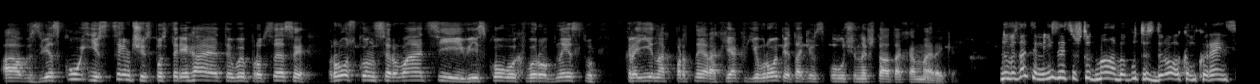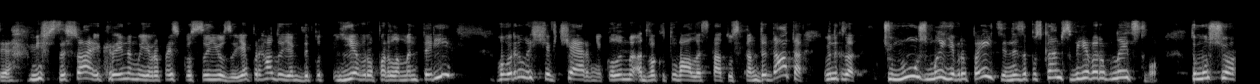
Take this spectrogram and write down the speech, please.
а в зв'язку із цим чи спостерігаєте ви процеси розконсервації військових виробництв в країнах-партнерах, як в Європі, так і в Сполучених Штатах Америки? Ну, ви знаєте, мені здається, що тут мала би бути здорова конкуренція між США і країнами Європейського союзу. Я пригадую, як депут... європарламентарі говорили ще в червні, коли ми адвокатували статус кандидата. Вони казали, чому ж ми, європейці, не запускаємо своє виробництво? Тому що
